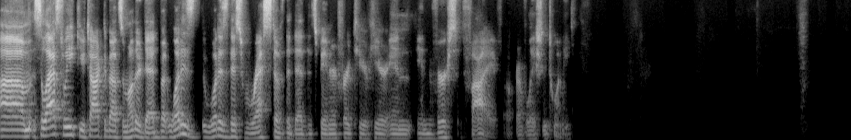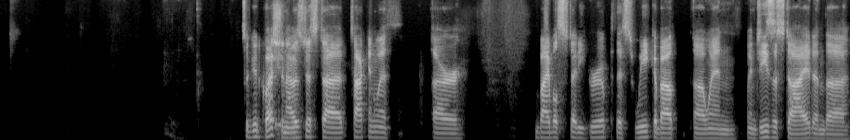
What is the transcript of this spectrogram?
Um, so last week you talked about some other dead, but what is what is this rest of the dead that's being referred to here in in verse five of Revelation twenty? It's a good question. I was just uh, talking with our Bible study group this week about uh, when when Jesus died and the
